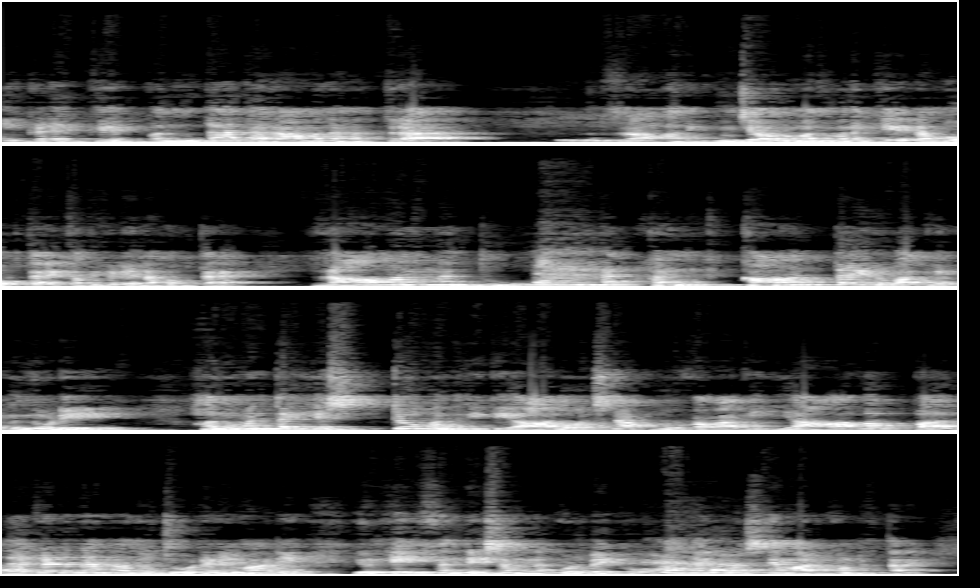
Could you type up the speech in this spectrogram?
ಈ ಕಡೆಗೆ ಬಂದಾಗ ರಾಮನ ಹತ್ರ ಅದಕ್ಕೆ ಮುಂಚೆ ಅವರು ಮನುಮನಕ್ಕೆ ಎಲ್ಲ ಹೋಗ್ತಾರೆ, ಕವಿಗಳೆಲ್ಲ ಹೋಗ್ತಾರೆ. ರಾಮನ ದೂರದಿಂದ ಕಣ್ ಕಾಣ್ತಾ ಇರುವಾಗಲೇ ನೋಡಿ ಹನುಮಂತ ಎಷ್ಟು ಒಂದು ರೀತಿ ಆಲೋಚನಾ ಪೂರ್ವವಾಗಿ ಯಾವ ಪದಗಳನ್ನ ನಾನು ಜೋಡಣೆ ಮಾಡಿ ಇವರಿಗೆ ಈ ಸಂದೇಶವನ್ನ ಕೊಡ್ಬೇಕು ಅಂತ ಯೋಚನೆ ಮಾಡ್ಕೊಂಡಿರ್ತಾನೆ.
